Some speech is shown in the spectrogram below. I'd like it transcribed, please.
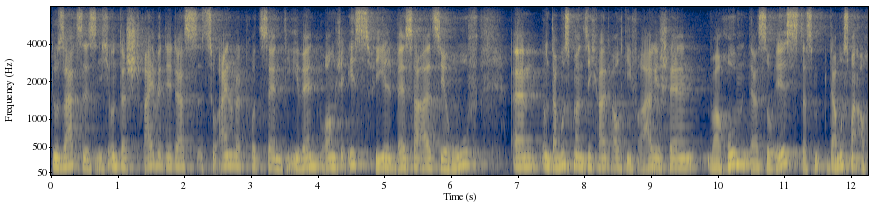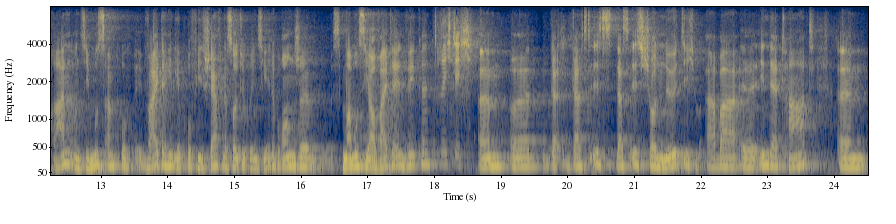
Du sagst es, ich unterschreibe dir das zu 100 Prozent. Die Eventbranche ist viel besser als sie Ruf. Ähm, und da muss man sich halt auch die Frage stellen, warum das so ist. Das, da muss man auch ran und sie muss am, weiterhin ihr Profil schärfen. Das sollte übrigens jede Branche, man muss sich auch weiterentwickeln. Richtig. Ähm, äh, das, ist, das ist schon nötig, aber äh, in der Tat ähm,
